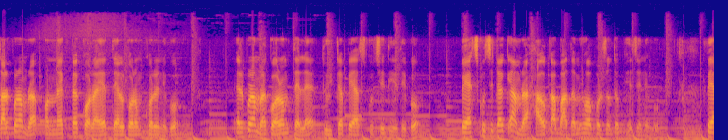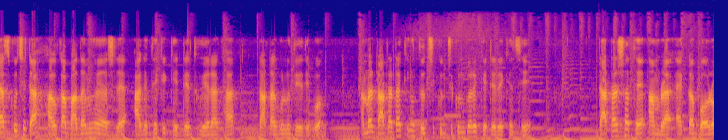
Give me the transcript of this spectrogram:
তারপর আমরা অন্য একটা কড়াইয়ে তেল গরম করে নিব। এরপর আমরা গরম তেলে দুইটা পেঁয়াজ কুচি দিয়ে দেব। পেঁয়াজ কুচিটাকে আমরা হালকা বাদামি হওয়া পর্যন্ত ভেজে নেব। পেঁয়াজ কুচিটা হালকা বাদামি হয়ে আসলে আগে থেকে কেটে ধুয়ে রাখা ডাটাগুলো দিয়ে দেব। আমরা ডাটাটা কিন্তু চিকুন চিকুন করে কেটে রেখেছি। ডাটার সাথে আমরা একটা বড়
